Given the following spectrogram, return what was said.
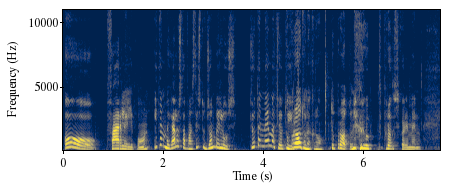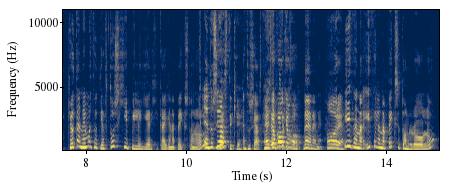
ο Φάρλεϊ λοιπόν ήταν μεγάλος θαυμαστής του Τζον Μπελούσι. Και όταν έμαθε ότι. Του πρώτου νεκρού. του πρώτου νεκρού, του πρώτου συγχωρεμένου. Και όταν έμαθε ότι αυτός είχε επιλεγεί αρχικά για να παίξει τον ρόλο. Ενθουσιάστηκε. δεν- Ενθουσιάστηκε. Ε, θα Δέχτηκε πάω κι εγώ. κατευθείαν. Ναι, ναι, ναι. Ωραία. Ήθελε να, ήθελε να παίξει τον ρόλο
